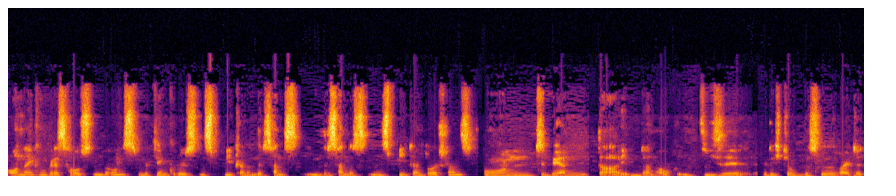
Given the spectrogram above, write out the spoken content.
Online-Kongress hosten bei uns mit den größten Speakern, interessantesten, interessantesten Speakern Deutschlands und werden da eben dann auch in diese Richtung ein bisschen weiter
